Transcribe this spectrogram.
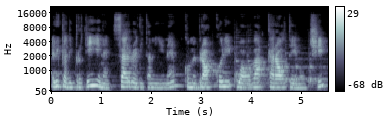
ricca di proteine, ferro e vitamine, come broccoli, uova, carote e noci,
